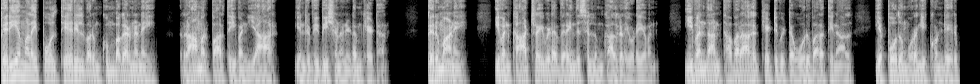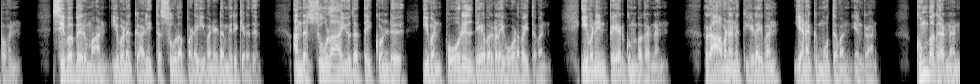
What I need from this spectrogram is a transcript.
பெரிய மலை போல் தேரில் வரும் கும்பகர்ணனை ராமர் பார்த்து இவன் யார் என்று விபீஷணனிடம் கேட்டார் பெருமானே இவன் காற்றை விட விரைந்து செல்லும் கால்களை உடையவன். இவன்தான் தவறாக கேட்டுவிட்ட ஒரு வரத்தினால் எப்போதும் உறங்கிக் கொண்டே இருப்பவன். சிவபெருமான் இவனுக்கு அளித்த சூழப்படை இவனிடம் இருக்கிறது. அந்த சூளாயுதத்தை கொண்டு இவன் போரில் தேவர்களை ஓட வைத்தவன். இவனின் பெயர் கும்பகர்ணன். ராவணனுக்கு இளைவன் எனக்கு மூத்தவன் என்றான். கும்பகர்ணன்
